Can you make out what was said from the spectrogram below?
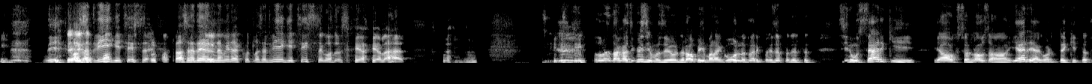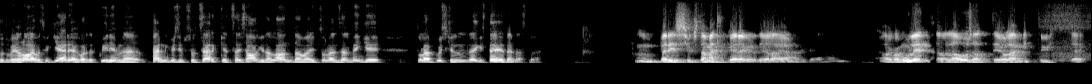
nii, lased viigid sisse, lased enne minekut, lased viigid sisse kodus ja, ja lähed tulen tagasi küsimuse juurde. Robbie, ma olen kuulnud võrkpallisõpradelt, et sinu särgi jaoks on lausa järjekord tekitatud või on olemas mingi järjekord, et kui inimene, fänn küsib sult särki, et sa ei saagi talle anda, vaid sul on seal mingi, tuleb kuskil registreerida ennast või? päris niisugust ametlikku järjekorda ei ole ja, aga, aga mul endal ausalt ei ole mitte ühtegi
